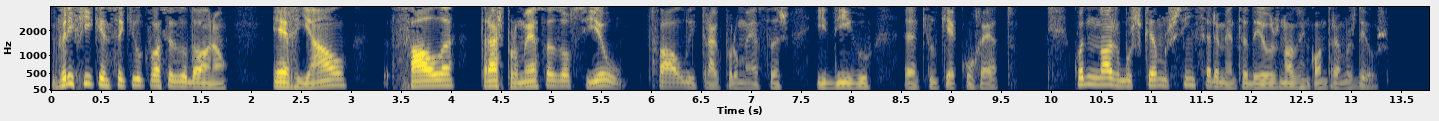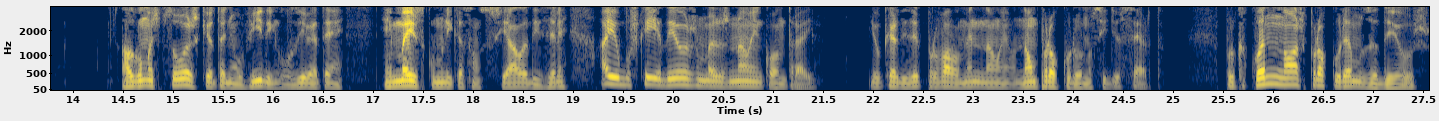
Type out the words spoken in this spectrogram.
Verifiquem se aquilo que vocês adoram é real, fala, traz promessas ou se eu falo e trago promessas e digo aquilo que é correto. Quando nós buscamos sinceramente a Deus, nós encontramos Deus. Algumas pessoas que eu tenho ouvido, inclusive até em meios de comunicação social, a dizerem, ah, eu busquei a Deus, mas não encontrei. Eu quero dizer que provavelmente não, não procurou no sítio certo. Porque quando nós procuramos a Deus,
